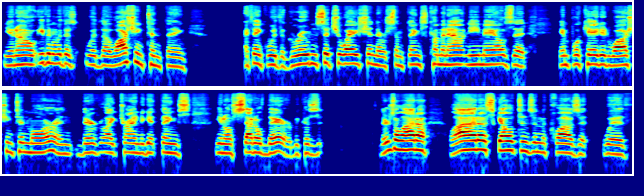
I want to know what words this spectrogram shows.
You know, even with this with the Washington thing, I think with the Gruden situation, there were some things coming out in emails that implicated Washington more, and they're like trying to get things, you know, settled there because there's a lot of a lot of skeletons in the closet with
